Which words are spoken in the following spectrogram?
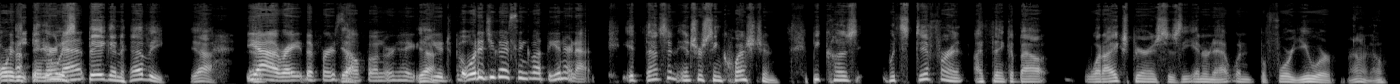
or the internet. it was big and heavy. Yeah. Yeah, right. The first yeah. cell phone were huge. Yeah. But what did you guys think about the internet? It, that's an interesting question because what's different, I think, about what I experienced is the internet when before you were, I don't know,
